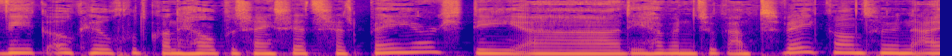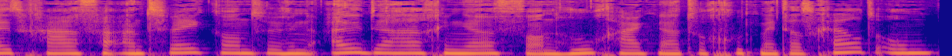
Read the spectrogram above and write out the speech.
wie ik ook heel goed kan helpen zijn ZZP'ers. Die, uh, die hebben natuurlijk aan twee kanten hun uitgaven, aan twee kanten hun uitdagingen van hoe ga ik nou toch goed met dat geld om.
